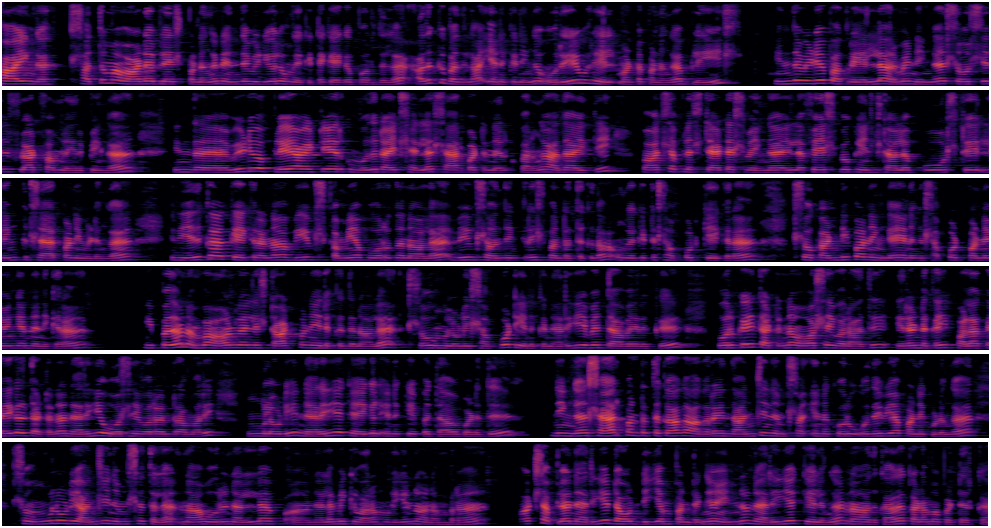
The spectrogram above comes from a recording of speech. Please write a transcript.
ஹாய்ங்க. சத்துமா order place பண்ணுங்கன்னு எந்த வீடியோவில் உங்கள் கிட்டே கேட்க போகிறதில்ல அதுக்கு பதிலாக எனக்கு நீங்கள் ஒரே ஒரு ஹெல்ப் மட்டும் பண்ணுங்கள் ப்ளீஸ் இந்த வீடியோ பார்க்குற எல்லாருமே நீங்கள் சோஷியல் பிளாட்ஃபார்மில் இருப்பீங்க. இந்த வீடியோ ப்ளே ஆகிட்டே இருக்கும்போது ரைட் சைடில் ஷேர் பட்டன் இருக்கு பாருங்கள் அதை அழுத்தி வாட்ஸ்அப்பில் ஸ்டேட்டஸ் வைங்க. இல்லை ஃபேஸ்புக் இன்ஸ்டாவில் போஸ்ட்டு லிங்க் ஷேர் பண்ணி விடுங்க. இது எதுக்காக கேட்குறேன்னா வியூஸ் கம்மியாக போகிறதுனால வியூஸை வந்து இன்க்ரீஸ் பண்ணுறதுக்கு தான் உங்ககிட்ட சப்போர்ட் கேட்குறேன் ஸோ கண்டிப்பாக நீங்கள் எனக்கு சப்போர்ட் பண்ணுவீங்கன்னு நினைக்கிறேன். இப்போ தான் நம்ம ஆன்லைனில் ஸ்டார்ட் பண்ணியிருக்கிறதுனால ஸோ உங்களுடைய சப்போர்ட் எனக்கு நிறையவே தேவை இருக்குது ஒரு கை தட்டினா ஓசை வராது இரண்டு கை பல கைகள் தட்டினா நிறைய ஓசை வரும்ன்ற மாதிரி உங்களுடைய நிறைய கைகள் எனக்கு இப்போ தேவைப்படுது. நீங்கள் ஷேர் பண்ணுறதுக்காக ஆகிற இந்த அஞ்சு நிமிஷம் எனக்கு ஒரு உதவியாக பண்ணி கொடுங்க. ஸோ உங்களுடைய அஞ்சு நிமிஷத்தில் நான் ஒரு நல்ல நிலைமைக்கு வர முடியும்னு நான் நம்புகிறேன் வாட்ஸ்அப்பில் நிறைய டவுட் டிஎம் பண்ணுறீங்க இன்னும் நிறைய கேளுங்க. நான் அதுக்காக கடமைப்பட்டிருக்கேன்.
